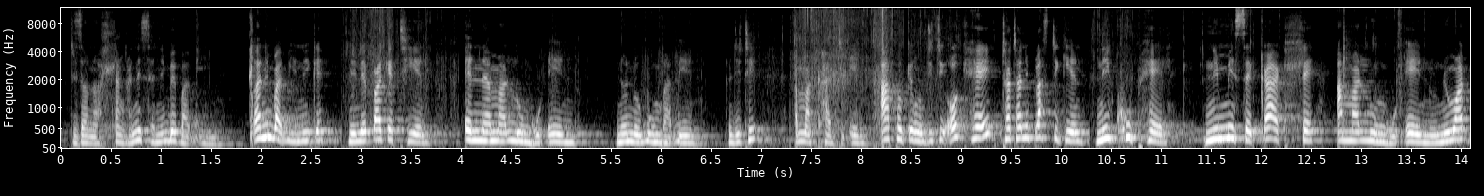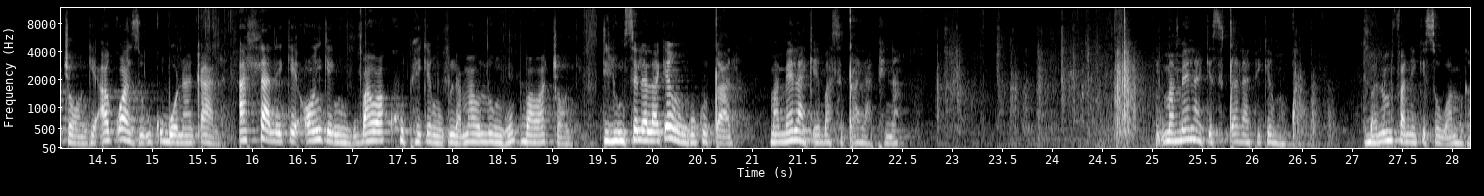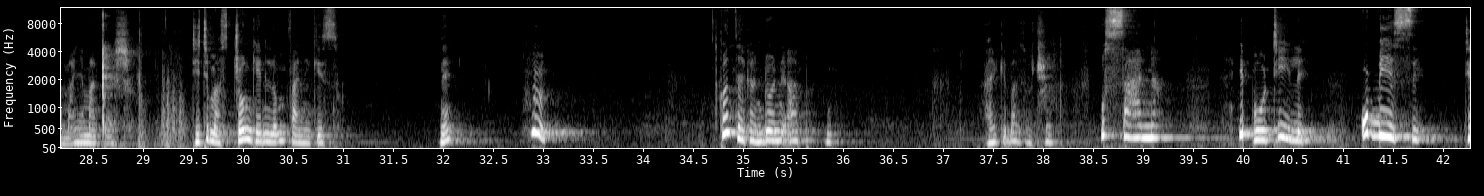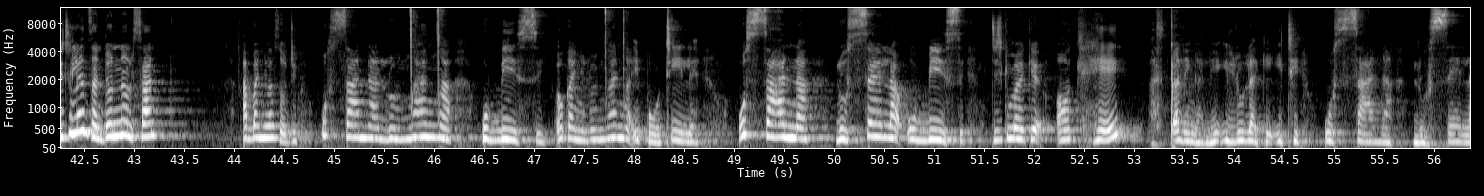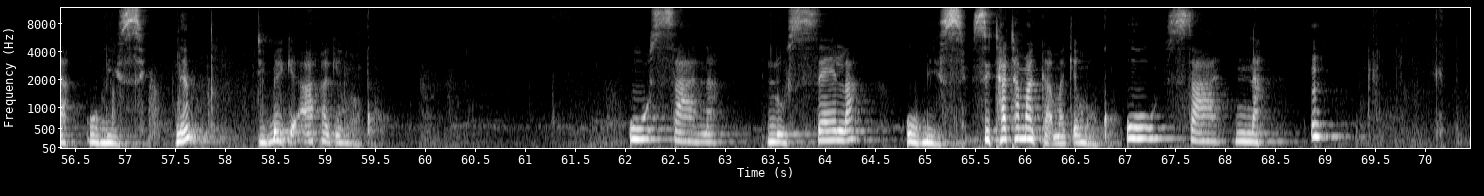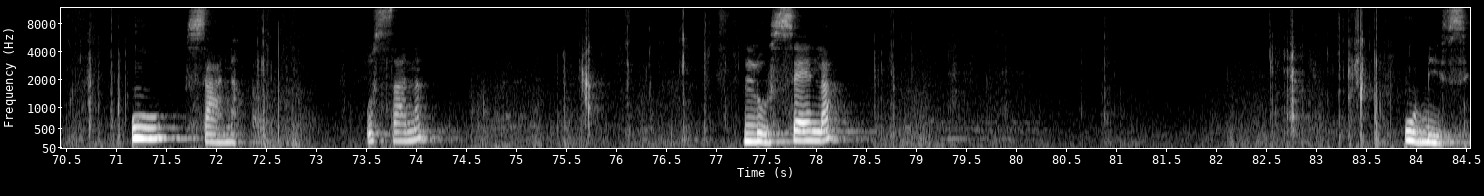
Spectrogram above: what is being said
Ndiza nahlanganisa nibe babini. Xa nibabini ke ninepakethi yenu enamalungu enu nonobumba benu, andithi amakhadi enu. Apho ke ngoku ndithi okay, thathani iplastiki yenu niyikhuphele nimise kakuhle amalungu enu niwajonge akwazi ukubonakala ahlale ke onke ngoku bawakhuphe ke ngoku la malungu bawajonge ndilungiselela ke ngoku ukuqala mamela ke uba siqala phi na mamela ke siqala phi ke ngoku Ndiba nomfanekiso wam ngamanye amaxesha. Ndithi masijongeni lo mfanekiso. Ne? Hmm. Kwenzeka ntoni apha? Hayi ke bazotsho. Usana, ibhotile, ubisi. Ndithi lenza ntoni nolu sana? Abanye bazothi usana luncanca ubisi okanye luncanca ibhotile. Usana lusela ubisi. Ndithi ke okay, masiqale ngale ilula ke ithi usana lusela ubisi ne ndibeke apha ke ngoku usana lusela ubisi sithatha amagama ke ngoku usana mm. usana usana lusela ubisi.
